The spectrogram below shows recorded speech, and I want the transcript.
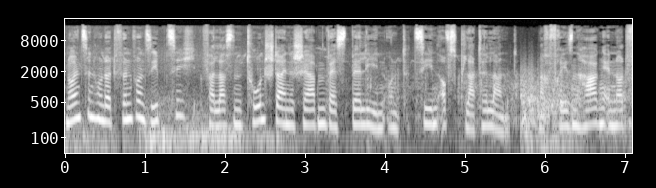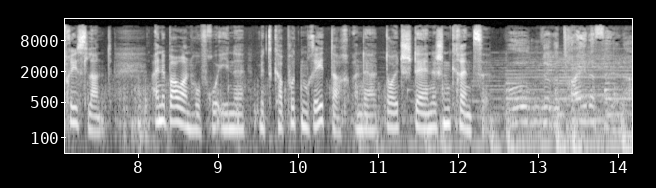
1975 verlassen Tonsteine Scherben West-Berlin und ziehen aufs platte Land, nach Fresenhagen in Nordfriesland. Eine Bauernhofruine mit kaputtem Reddach an der deutsch-dänischen Grenze. Getreidefelder,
